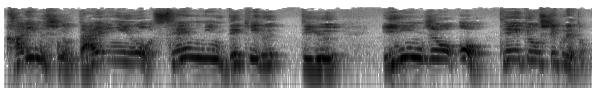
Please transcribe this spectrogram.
借主の代理人を選任できるっていう委任状を提供してくれと。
